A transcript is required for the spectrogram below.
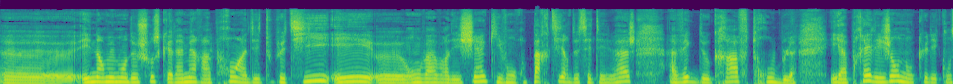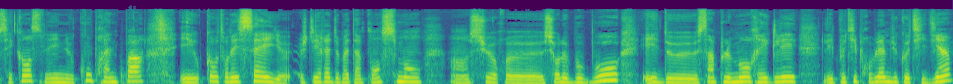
énormément de choses que la mère apprend à des tout petits. Et on va avoir des chiens qui vont repartir de cet élevage avec de graves troubles. Et après les gens n'ont que les conséquences mais ils ne comprennent pas. Et quand on essaye je dirais de mettre un pansement hein, sur euh, sur le bobo et de simplement régler les petits problèmes du quotidien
